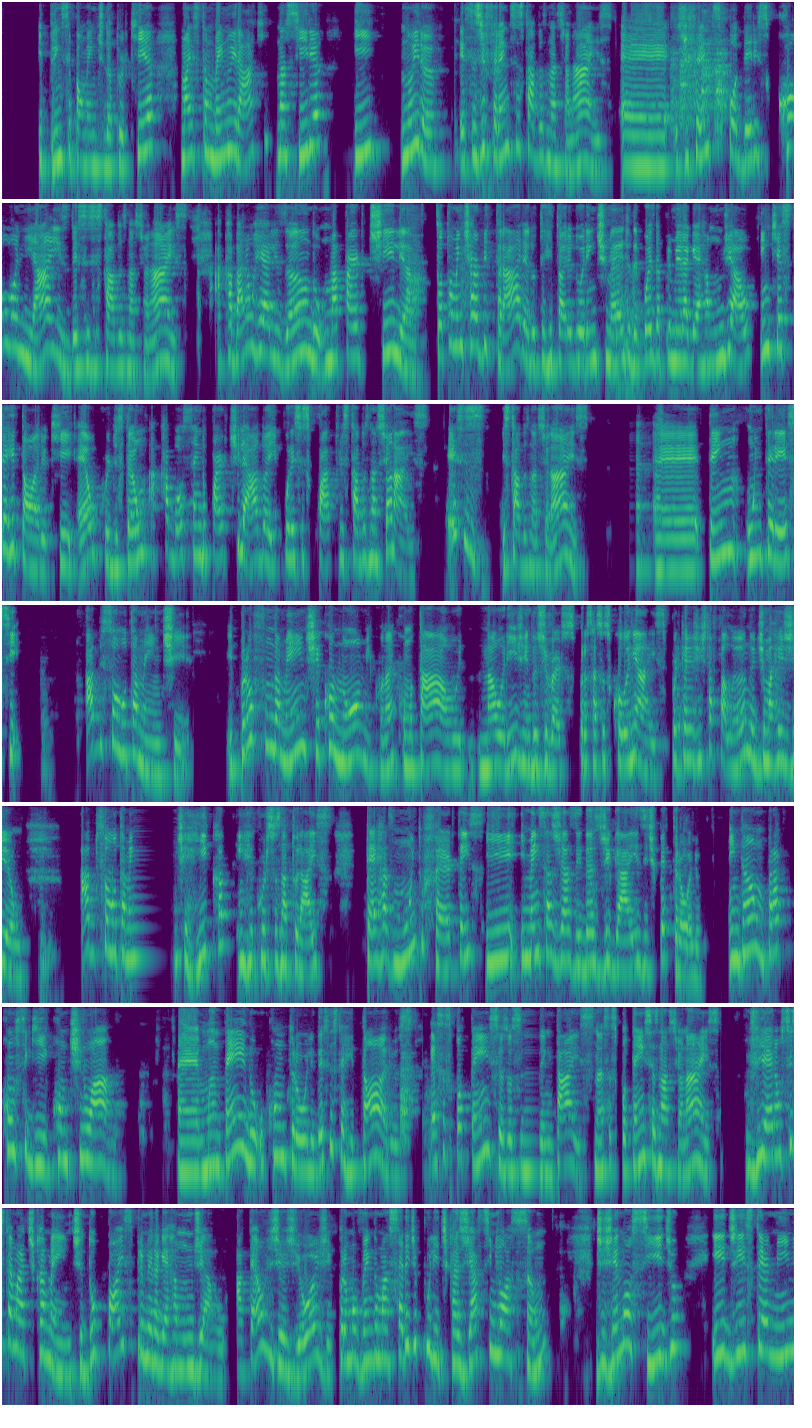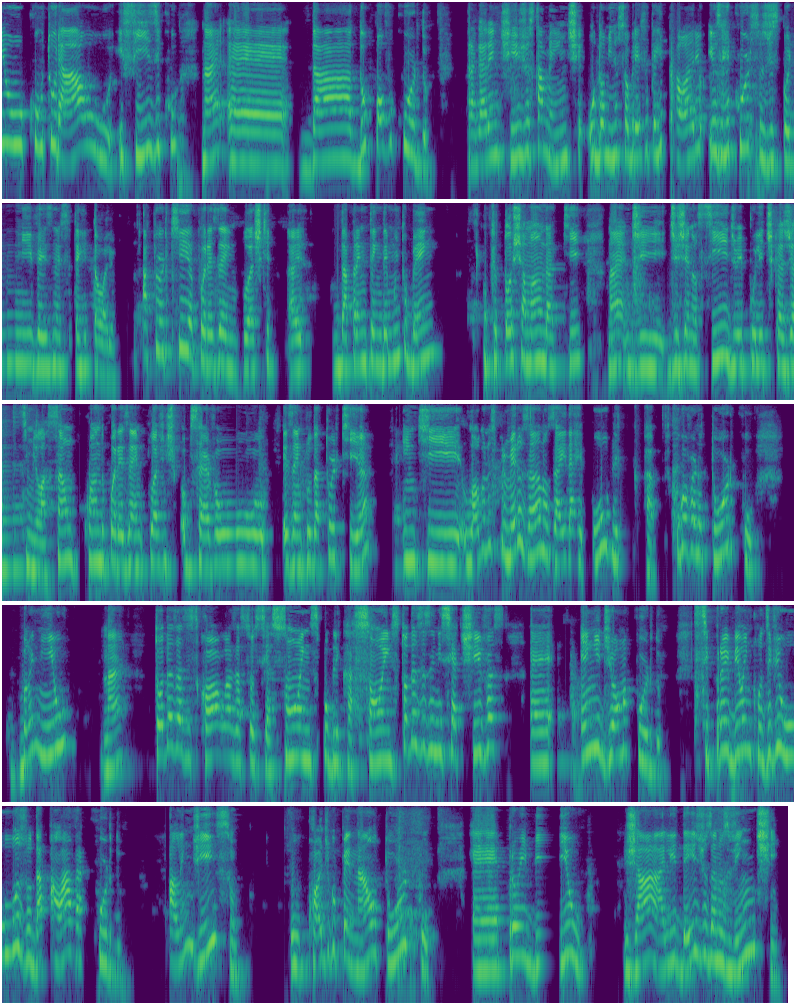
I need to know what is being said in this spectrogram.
e principalmente da Turquia, mas também no Iraque, na Síria e no Irã. Esses diferentes estados nacionais, é, os diferentes poderes coloniais desses estados nacionais acabaram realizando uma partilha totalmente arbitrária do território do Oriente Médio depois da Primeira Guerra Mundial, em que esse território, que é o Kurdistão, acabou sendo partilhado aí por esses quatro estados nacionais. Esses estados nacionais é, têm um interesse absolutamente e profundamente econômico, né, como está na origem dos diversos processos coloniais, porque a gente está falando de uma região absolutamente rica em recursos naturais, terras muito férteis e imensas jazidas de gás e de petróleo. Então, para conseguir continuar é, mantendo o controle desses territórios, essas potências ocidentais, né, potências nacionais, vieram sistematicamente do pós Primeira Guerra Mundial até os dias de hoje, promovendo uma série de políticas de assimilação, de genocídio e de extermínio cultural e físico né, é, da, do povo curdo, para garantir justamente o domínio sobre esse território e os recursos disponíveis nesse território. A Turquia, por exemplo, acho que é, dá para entender muito bem o que eu estou chamando aqui né, de, de genocídio e políticas de assimilação, quando, por exemplo, a gente observa o exemplo da Turquia, em que logo nos primeiros anos aí da República, o governo turco baniu né, todas as escolas, associações, publicações, todas as iniciativas é, em idioma curdo. Se proibiu, inclusive, o uso da palavra curdo. Além disso, o Código Penal turco é, proibiu já ali desde os anos 20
